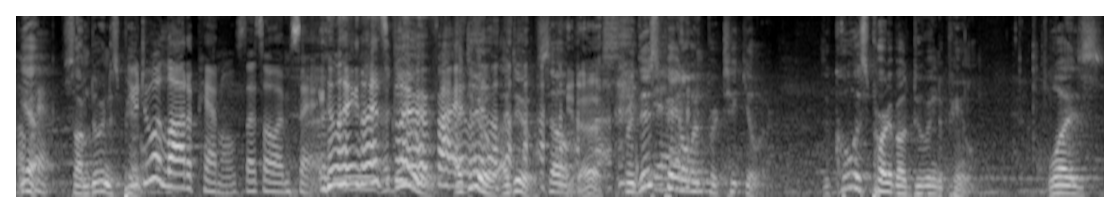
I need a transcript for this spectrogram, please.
Okay. Yeah, so I'm doing this panel. You do a lot of panels. That's all I'm saying. like, let's I do, clarify. I a do. I do. So He does. for this panel in particular, the coolest part about doing the panel was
